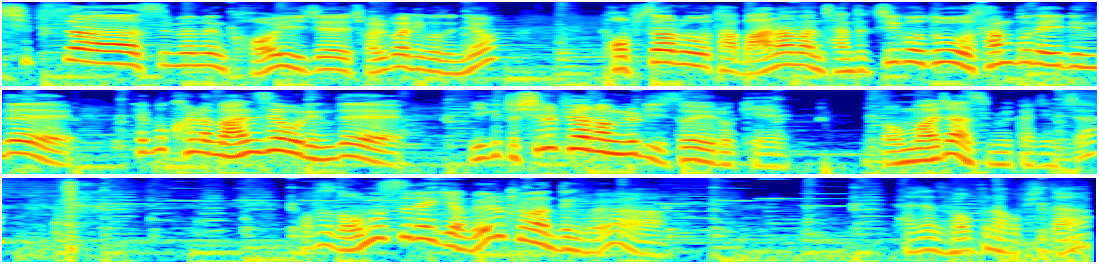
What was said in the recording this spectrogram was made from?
14 쓰면은 거의 이제 절반이거든요? 법사로 다 마나만 잔뜩 찍어도 3분의 1인데, 회복하려면 한 세월인데, 이게 또 실패할 확률이 있어요, 이렇게. 너무하지 않습니까, 진짜? 법사 너무 쓰레기야. 왜 이렇게 만든 거야? 다시 한번 buff 나갑시다.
